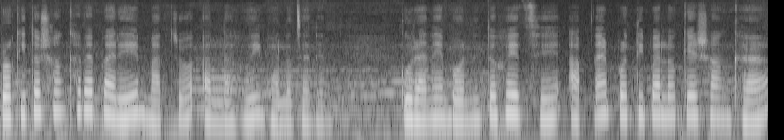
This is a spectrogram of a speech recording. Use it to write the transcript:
প্রকৃত সংখ্যা ব্যাপারে মাত্র আল্লাহই ভালো জানেন। কোরআনে বর্ণিত হয়েছে, আপনার প্রতিপালকের সংখ্যা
